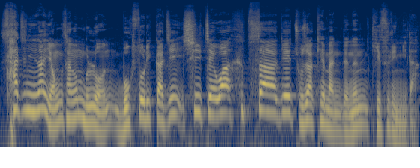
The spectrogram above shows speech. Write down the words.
사진이나 영상은 물론 목소리까지 실제와 흡사하게 조작해 만드는 기술입니다.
